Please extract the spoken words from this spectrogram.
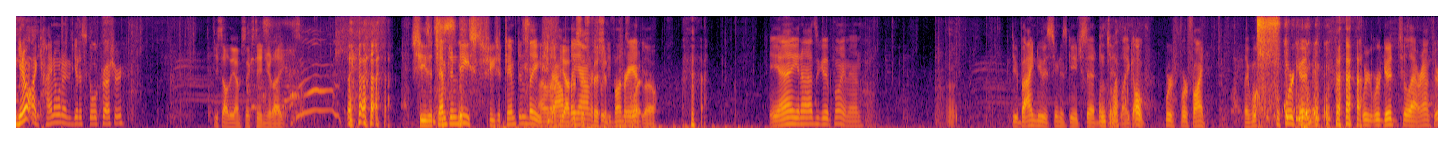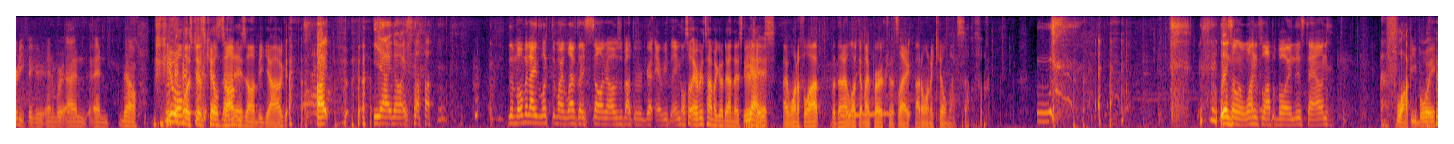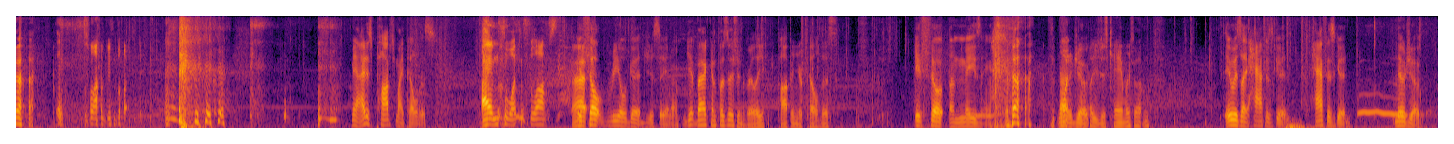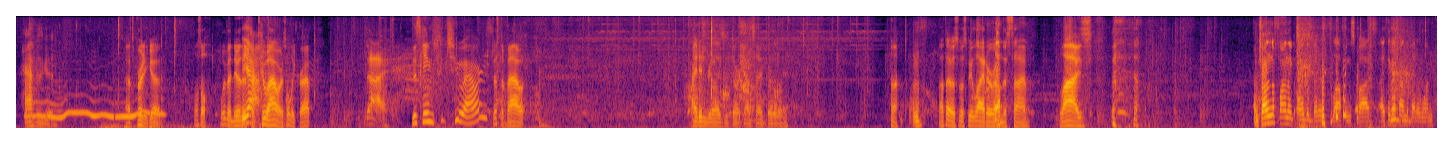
You know, I kind of wanted to get a Skull Crusher. You saw the M16, you're like, She's a tempting beast. She's a tempting beast. I don't know if you I'll have the be honest with sufficient you, funds Fred. for it though. Yeah, you know that's a good point, man. Dude, but I knew as soon as Gage said it, like, oh, we're we're fine. Like we're, we're good, man. We're we're good till that round 30 figure, and we're and and no. you almost just killed zombie it. zombie Gog. I. Yeah, I know. I saw. The moment I looked to my left, I saw him. I was about to regret everything. also, every time I go down that But yeah, staircase, I want to flop, but then I look at my perks and it's like, I don't want to kill myself. There's only one floppy boy in this town. Floppy boy. Floppy boy. Man, I just popped my pelvis. I am the one who flops. It felt real good, just so you know. get back in position, really. Popping your pelvis. It felt amazing. What? Not a joke. Oh, you just came or something? It was like half as good. Half as good. No joke. Half as good. That's pretty good. Also, we've been doing this Yeah. for two hours. Holy crap. Die. This game's been two hours? Just about. I didn't realize it was dark outside, by the way. Huh. I thought it was supposed to be lighter around this time. Lies. I'm trying to find like all the better flopping spots. I think I found the better one.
